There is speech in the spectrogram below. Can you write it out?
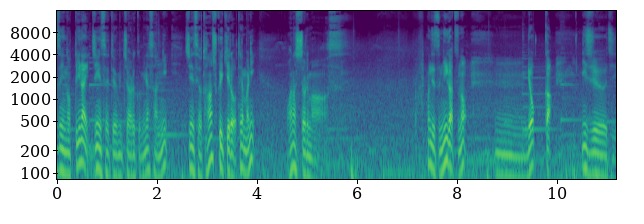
図に載っていない人生という道を歩く皆さんに人生を楽しく生きるをテーマにお話ししております本日2月のうん4日20時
